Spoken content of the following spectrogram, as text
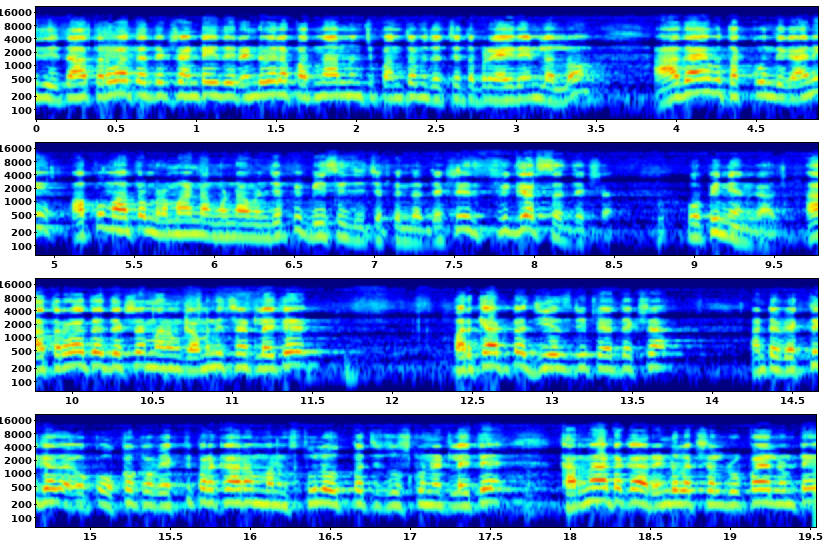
ఇది దా తర్వాత అధ్యక్ష అంటే ఇది రెండు వేల పద్నాలుగు నుంచి పంతొమ్మిది వచ్చేటప్పటికి ఐదేళ్ళలో ఆదాయం తక్కువ ఉంది కానీ అప్పు మాత్రం బ్రహ్మాండంగా ఉన్నామని చెప్పి బీసీజీ చెప్పింది అధ్యక్ష. ఇది ఫిగర్స్ అధ్యక్ష ఒపీనియన్ కాదు. ఆ తర్వాత అధ్యక్ష మనం గమనించినట్లయితే పర్ క్యాపిటల్ జిఎస్డిపి అధ్యక్ష అంటే వ్యక్తిగత ఒక్కొక్క వ్యక్తి ప్రకారం మనం స్థూల ఉత్పత్తి చూసుకున్నట్లయితే కర్ణాటక రెండు లక్షల రూపాయలుంటే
